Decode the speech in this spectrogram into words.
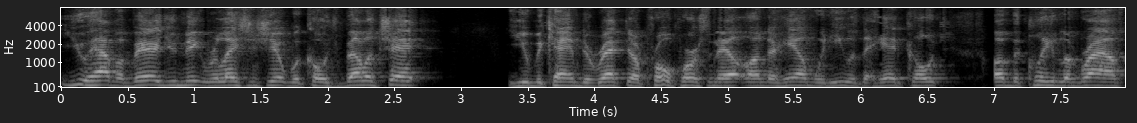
You have a very unique relationship with Coach Belichick. You became director of pro personnel under him when he was the head coach of the Cleveland Browns.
